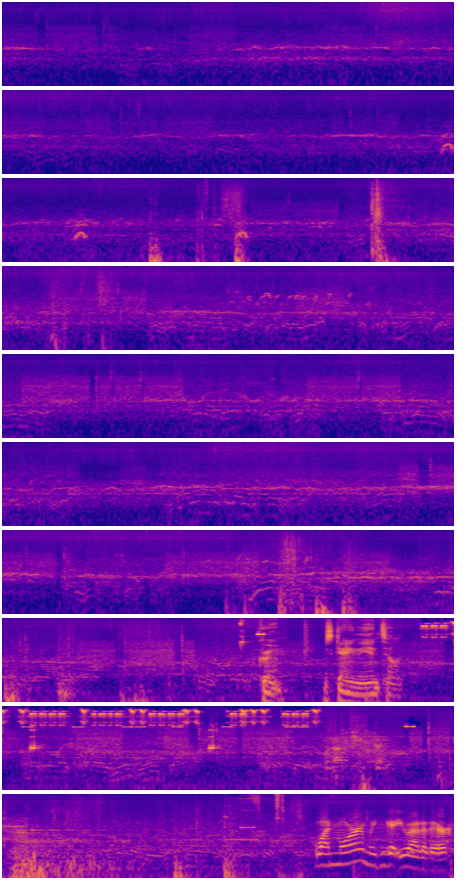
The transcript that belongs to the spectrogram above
getting the intel. One more and we can get you out of there.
